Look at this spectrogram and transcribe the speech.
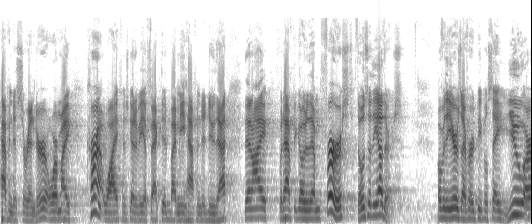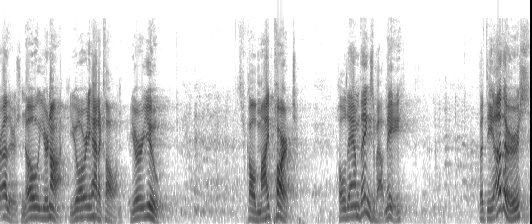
having to surrender, or my current wife is going to be affected by me having to do that, then I would have to go to them first. Those are the others. Over the years, I've heard people say, You are others. No, you're not. You already had a column. You're you. It's called my part. Whole damn thing's about me. But the others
